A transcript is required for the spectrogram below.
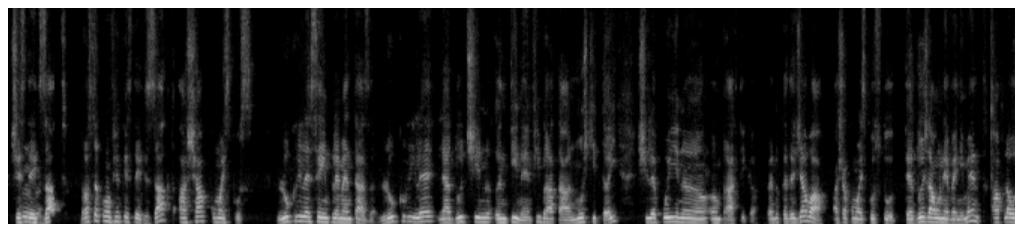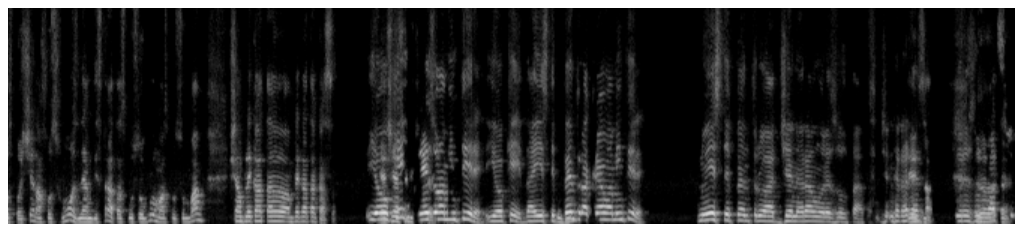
Și este mhm. exact, vreau să confirm că este exact așa cum ai spus lucrurile se implementează, lucrurile le aduci în, în tine, în fibra ta, în mușchii tăi și le pui în, în practică. Pentru că degeaba, așa cum ai spus tu, te duci la un eveniment, aplauzi pe scenă, a fost frumos, ne-am distrat, a spus o glumă, a spus un banc și am plecat, am plecat acasă. E ok, creezi o amintire, e ok, dar este uh-huh. pentru a crea o amintire. Nu este pentru a genera un rezultat. Generarea exact rezultatul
